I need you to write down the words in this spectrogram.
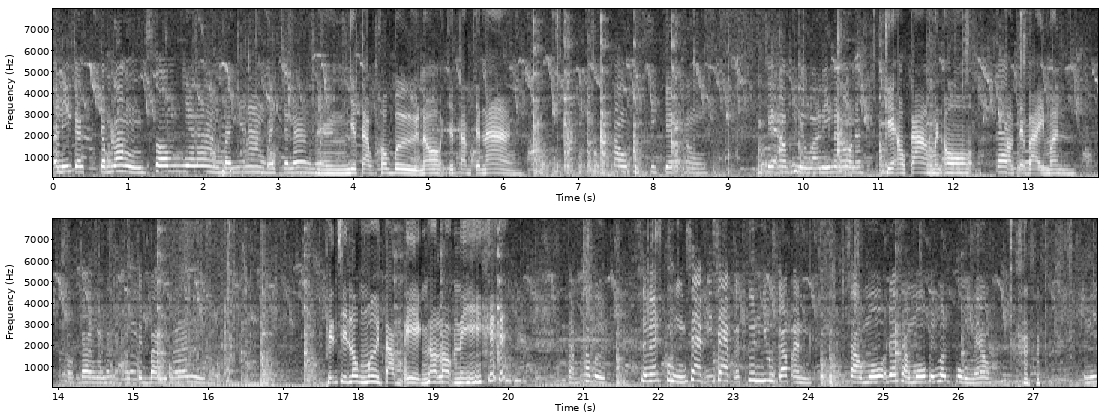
อันนี้ก็กำลังส้มยะนางใบยะนางใบจะนางอืนะมอย่าต่ำเข้าเบอร์เนาะอย่าต่ำจะนาง เอาสิแกะเอาแกะเอาพี่เดียววานี้มันเอานะแกเอาก้างมันออกก้างเอาแต่ใบมัน เอากลางมันแล้วก็เอาแต่ใบมันเพนสิลงมือต่ำเองเนาะรอบนี้ตำข้าวเบิร์เซเว่นปรุงแซบมีแซบก็ขึ้นอยู่กับอันสาวโมได้สาวโมเป็นคนปรุงแล้ว อันนี้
